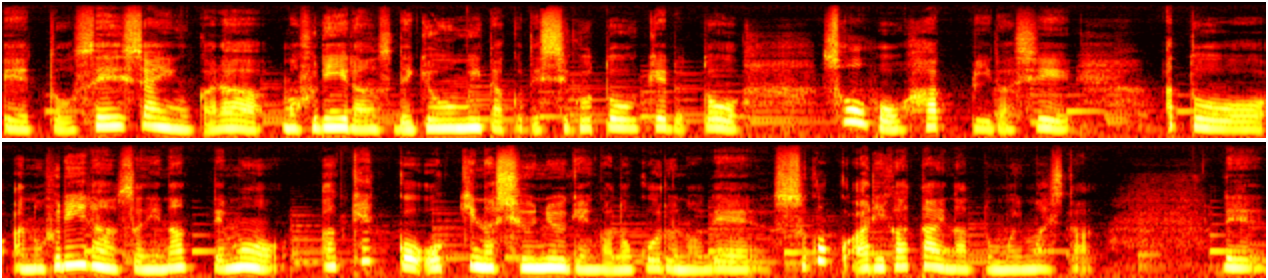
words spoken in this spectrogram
えーと、正社員から、まあ、フリーランスで業務委託で仕事を受けると双方ハッピーだしあとあのフリーランスになってもあ結構大きな収入源が残るのですごくありがたいなと思いました。で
